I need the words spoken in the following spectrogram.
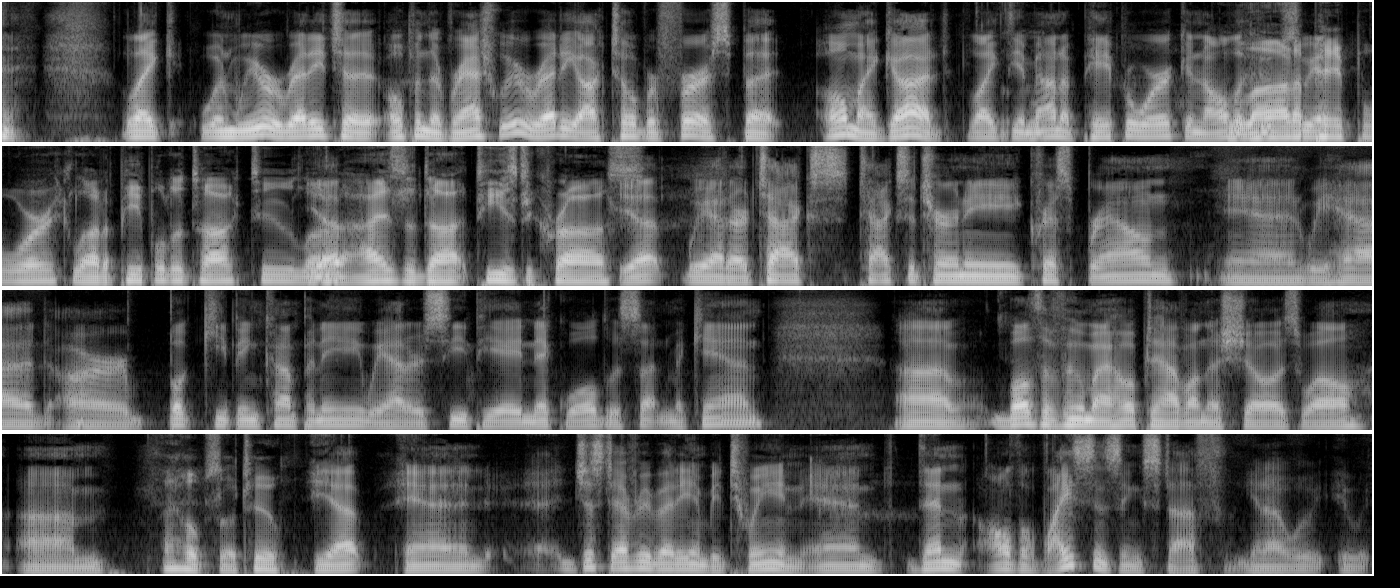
like when we were ready to open the branch, we were ready October 1st. But oh my God, like the amount of paperwork and all A the lot of we had- paperwork, a lot of people to talk to, a lot Yep. of I's to dot, T's to cross. Yep, we had our tax tax attorney Chris Brown, and we had our bookkeeping company. We had our CPA Nick Wold with Sutton McCann, uh, both of whom I hope to have on the show as well. Um, I hope so too. yep, and just everybody in between, and then all the licensing stuff. You know, we, we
